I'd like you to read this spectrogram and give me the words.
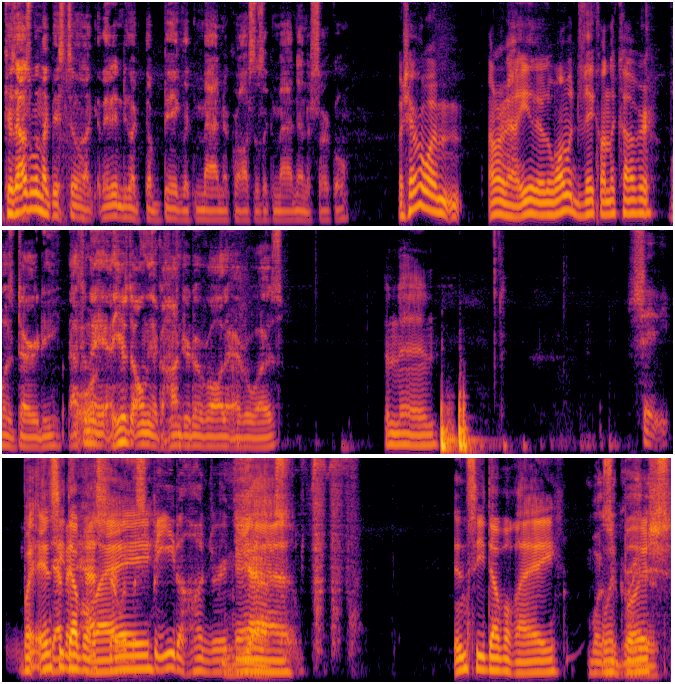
Because that was when like they still like they didn't do like the big like Madden across, it was like Madden in a circle Whichever one. I don't know. Either the one with Vic on the cover. was dirty. That's when they he was the only like hundred overall there ever was. And then. Shit. But he was Devin NCAA Hester with the speed 100. Yeah. NCAA Was with the. Bush.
